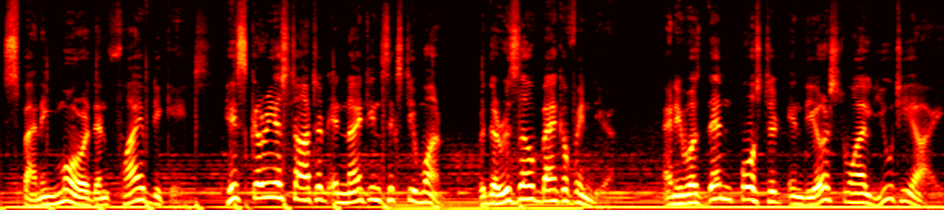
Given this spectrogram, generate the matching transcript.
spanning more than five decades. His career started in 1961 with the Reserve Bank of India and he was then posted in the erstwhile UTI,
